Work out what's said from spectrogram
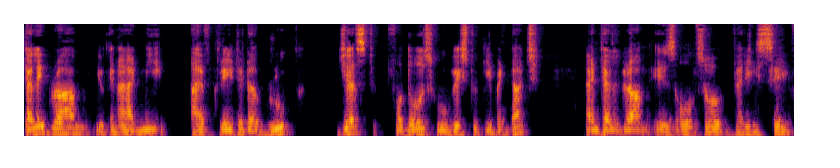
Telegram, you can add me. I've created a group just for those who wish to keep in touch. And Telegram is also very safe.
